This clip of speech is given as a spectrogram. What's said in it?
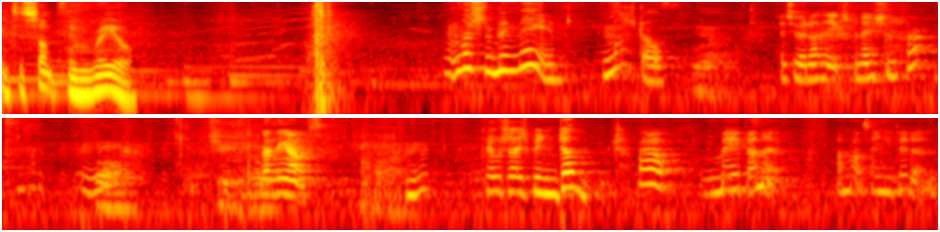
into something real. It must have been me. It must have. Is there another explanation for it? Nothing else? Mm-hmm. It looks like it's been dumped. Well, you may have done it. I'm not saying you didn't.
